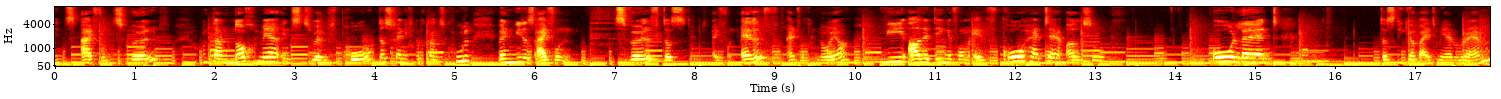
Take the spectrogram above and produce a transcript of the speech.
ins iPhone 12 und dann noch mehr ins 12 Pro. Das fände ich noch ganz cool, wenn wie das iPhone 12, das iPhone 11, einfach neuer, wie alle Dinge vom 11 Pro hätte, also OLED, das Gigabyte mehr RAM.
